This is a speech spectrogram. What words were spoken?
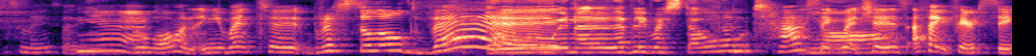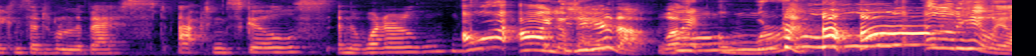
That's amazing. Yeah. Go on. And you went to Bristol Old Vic. Oh, in a lovely Bristol. Fantastic, Yeah. which is, I think, fair to say, considered one of the best acting skills in the world. Oh, I, I love Did it. you hear that? Wait, a World. world. Oh, here we are.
